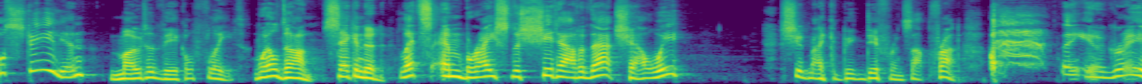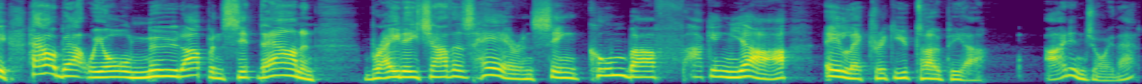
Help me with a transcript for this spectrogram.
Australian motor vehicle fleet. Well done. Seconded. Let's embrace the shit out of that, shall we? should make a big difference up front. I think you'd agree. How about we all nude up and sit down and braid each other's hair and sing Kumba fucking Ya Electric Utopia? I'd enjoy that,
